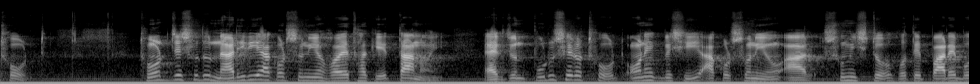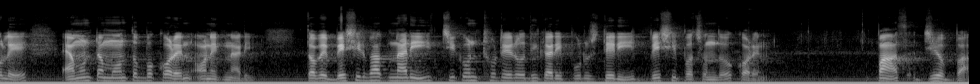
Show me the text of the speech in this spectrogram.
ঠোঁট। ঠোঁট যে শুধু নারীরই আকর্ষণীয় হয়ে থাকে তা নয় একজন পুরুষেরও ঠোঁট অনেক বেশি আকর্ষণীয় আর সুমিষ্ট হতে পারে বলে এমনটা মন্তব্য করেন অনেক নারী। তবে বেশিরভাগ নারী চিকন ঠোঁটের অধিকারী পুরুষদেরই বেশি পছন্দ করেন। পাঁচ, জিহ্বা।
